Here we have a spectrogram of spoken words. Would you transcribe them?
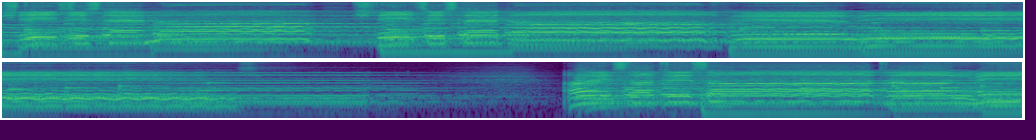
Stets ist er nah, stets ist er da für mich. Einst hatte Satan mich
